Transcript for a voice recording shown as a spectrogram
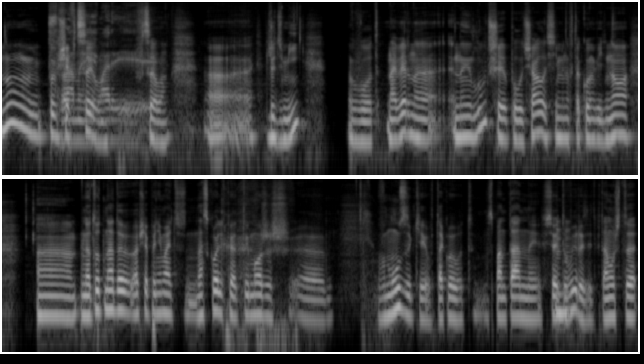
ну, вообще в Сраные целом, морей. в целом, э, людьми, вот, наверное, наилучшее получалось именно в таком виде. Но э, Но тут надо вообще понимать, насколько ты можешь э, в музыке, в такой вот спонтанной, все это Мгм. выразить. Потому что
